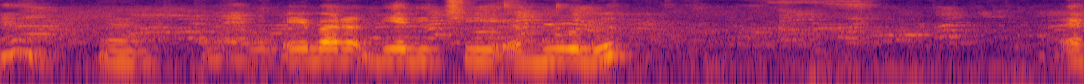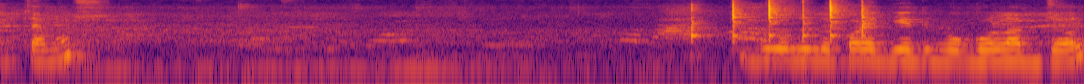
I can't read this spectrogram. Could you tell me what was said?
হ্যাঁ এবার দিয়ে দিচ্ছি গুঁড়ো দুধ, এক চামচ। গুঁড়ো দুধের পরে দিয়ে দিব গোলাপ জল।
